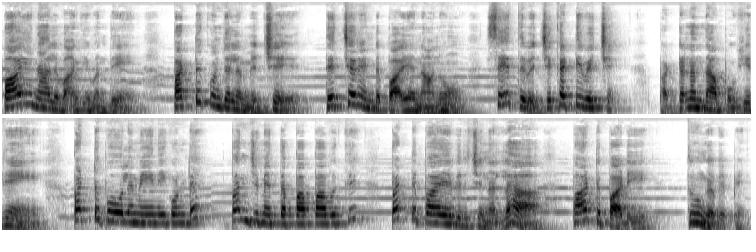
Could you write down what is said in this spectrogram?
பாய் நாலு வாங்கி வந்தேன். பட்டு குஞ்சலம் வச்சு தெச்ச ரெண்டு பாயை நானும் சேர்த்து வச்சு கட்டி வச்சேன். பட்டணம்தான் போகிறேன். பட்டு போல மேனி கொண்ட பஞ்சு மெத்த பாப்பாவுக்கு பட்டு பாயை விரிச்சு நல்லா பாட்டு பாடி தூங்க வைப்பேன்.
